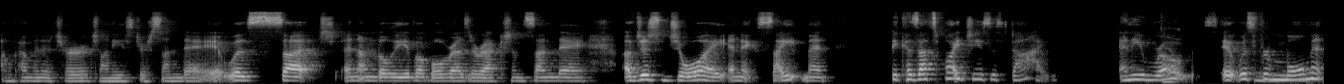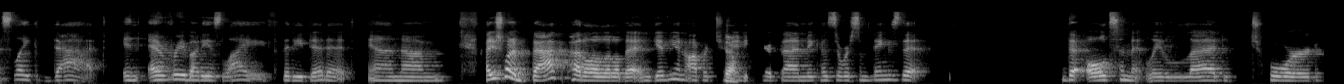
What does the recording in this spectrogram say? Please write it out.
I'm coming to church on Easter Sunday. It was such an unbelievable resurrection Sunday of just joy and excitement because that's why Jesus died and he rose. Yeah. It was for mm-hmm. moments like that in everybody's life that he did it. And um, I just want to backpedal a little bit and give you an opportunity yeah. here, Ben, because there were some things that that ultimately led toward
